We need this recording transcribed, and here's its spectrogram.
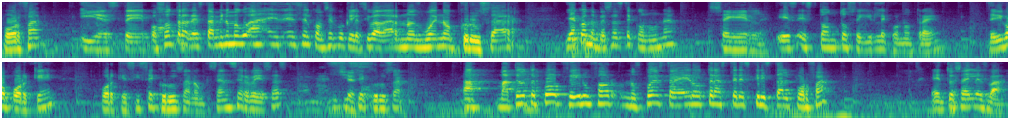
porfa. Y este, pues otra de esta, a mí no me gusta... Ah, es, es el consejo que les iba a dar. No es bueno cruzar. Ya cuando empezaste con una, Seguirle. es, es tonto seguirle con otra, ¿eh? Te digo por qué. Porque sí se cruzan, aunque sean cervezas, sí manches. se cruzan. Ah, Mateo, ¿te puedo pedir un favor? ¿Nos puedes traer otras tres cristal, porfa? Entonces ahí les va.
